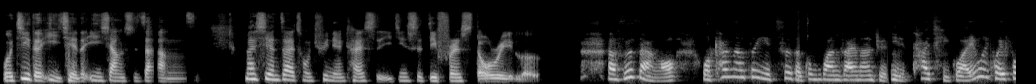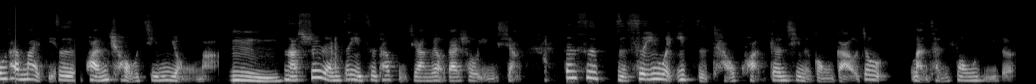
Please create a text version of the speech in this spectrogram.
我记得以前的印象是这样子，那现在从去年开始已经是 different story 了。老实讲哦，我看到这一次的公关灾难，觉得也太奇怪，因为汇丰它卖点是环球金融嘛，嗯，那虽然这一次它股价没有太受影响，但是只是因为一纸条款更新的公告就满城风雨的，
